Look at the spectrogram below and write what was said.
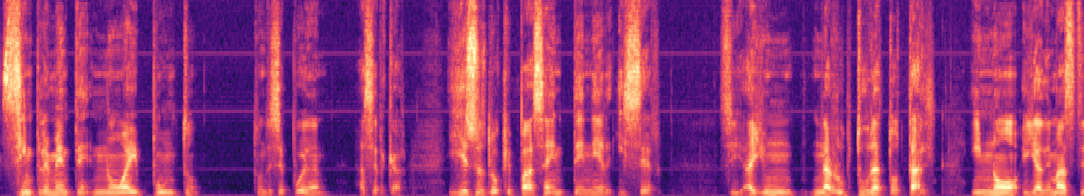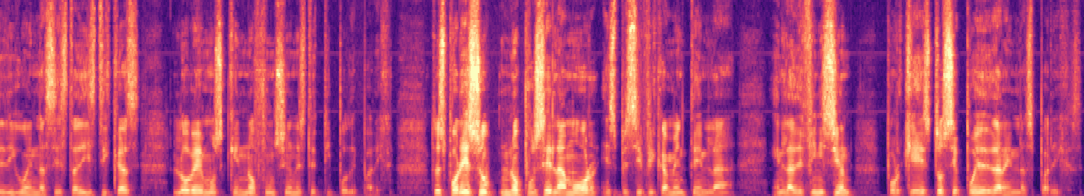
Simplemente no hay punto donde se puedan acercar. Y eso es lo que pasa en tener y ser. ¿sí? Hay una ruptura total. Y no, y además te digo, en las estadísticas lo vemos que no funciona este tipo de pareja. Entonces, por eso no puse el amor específicamente en la, en la definición, porque esto se puede dar en las parejas.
